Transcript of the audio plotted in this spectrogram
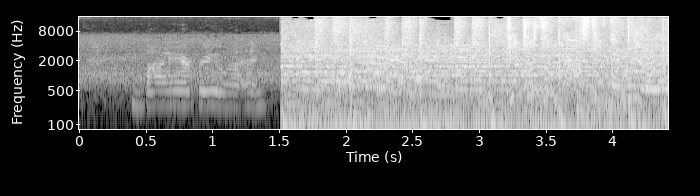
Bye everyone. You're just the last of the real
